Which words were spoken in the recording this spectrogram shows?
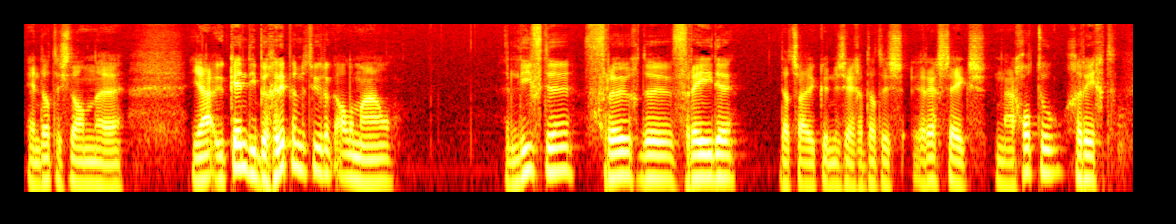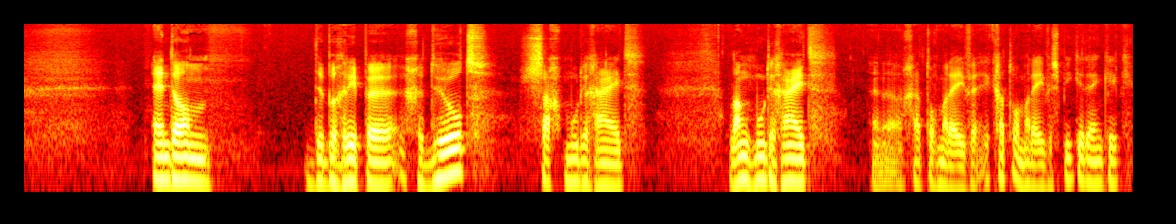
En dat is dan, uh, ja, u kent die begrippen natuurlijk allemaal. Liefde, vreugde, vrede, dat zou je kunnen zeggen, dat is rechtstreeks naar God toe gericht. En dan de begrippen geduld, zachtmoedigheid, langmoedigheid. En, uh, ga toch maar even, ik ga toch maar even spieken, denk ik.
